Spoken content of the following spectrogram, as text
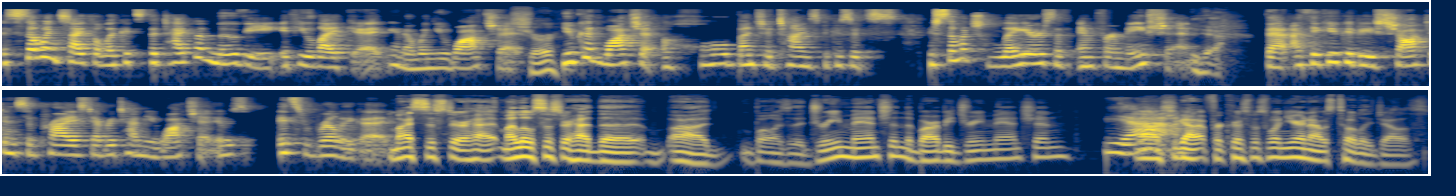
it's so insightful. Like it's the type of movie, if you like it, you know, when you watch it, sure. you could watch it a whole bunch of times because it's, there's so much layers of information. Yeah that I think you could be shocked and surprised every time you watch it. It was it's really good. My sister had my little sister had the uh what was it, the Dream Mansion, the Barbie Dream Mansion. Yeah. Uh, she got it for Christmas one year and I was totally jealous.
